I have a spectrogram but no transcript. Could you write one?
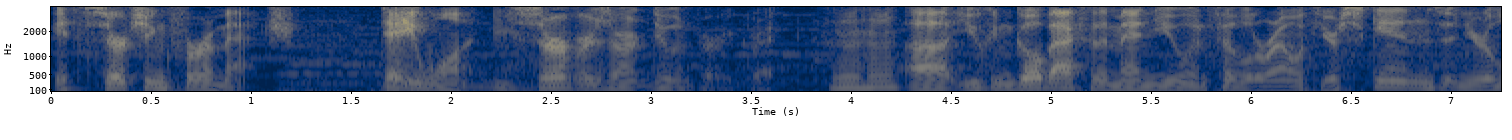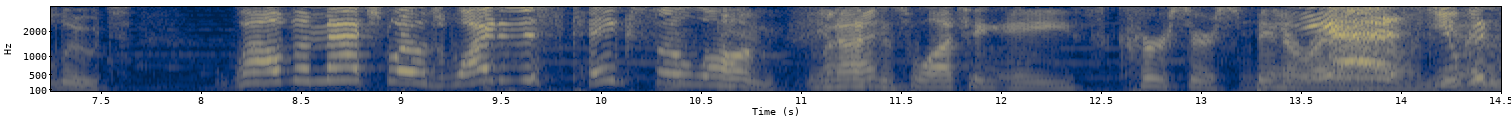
it's searching for a match. Day one, servers aren't doing very great. Mhm. Uh, you can go back to the menu and fiddle around with your skins and your loot. While the match loads, why did this take so long? You're not just watching a cursor spin around. Yes, you Yeah. can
